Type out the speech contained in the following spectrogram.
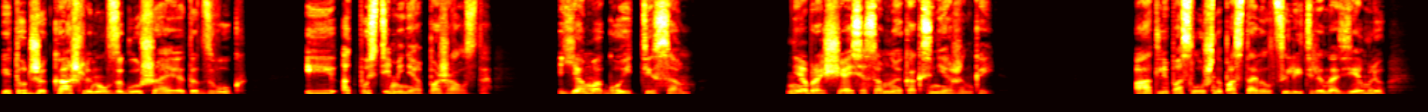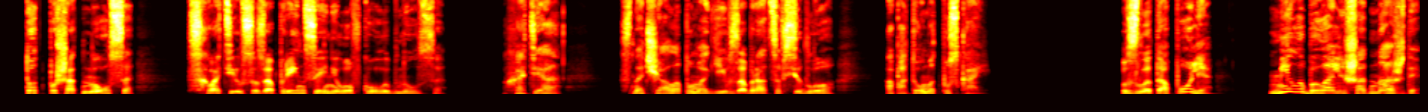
и тут же кашлянул, заглушая этот звук. «И отпусти меня, пожалуйста. Я могу идти сам. Не обращайся со мной, как с. Атли послушно поставил целителя на землю, тот пошатнулся, схватился за принца и неловко улыбнулся. Хотя Сначала помоги взобраться в седло, а потом отпускай. В Златополе Мила была лишь однажды,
